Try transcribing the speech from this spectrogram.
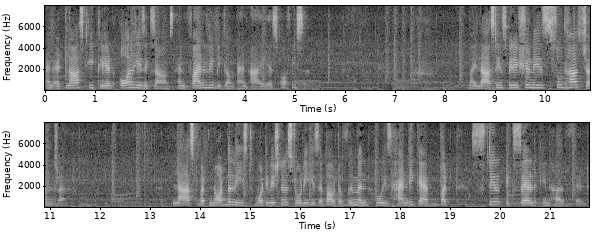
and at last he cleared all his exams and finally become an IAS officer. My last inspiration is Sudha Chandran. Last but not the least, motivational story is about a woman who is handicapped but still excelled in her field.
